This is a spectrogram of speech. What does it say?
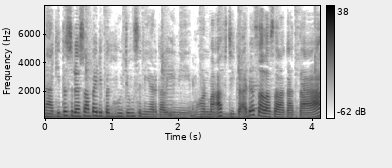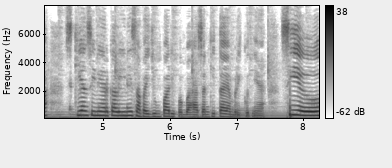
Nah, kita sudah sampai di penghujung senior kali ini. Mohon maaf jika ada salah-salah kata. Sekian senior kali ini, sampai jumpa di pembahasan kita yang berikutnya. See you!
